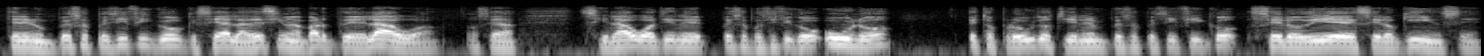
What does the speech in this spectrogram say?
tener un peso específico que sea la décima parte del agua. O sea, si el agua tiene peso específico 1, estos productos tienen peso específico 0,10, 0,15.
